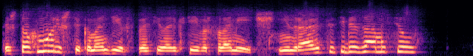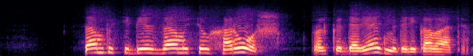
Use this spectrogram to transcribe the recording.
«Ты что хмуришься, командир?» — спросил Алексей Варфоломеевич. «Не нравится тебе замысел?» «Сам по себе замысел хорош, только до Вязьмы далековато.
